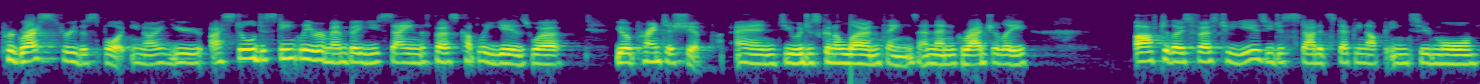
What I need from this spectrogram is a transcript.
progress through the sport. You know, you I still distinctly remember you saying the first couple of years were your apprenticeship and you were just going to learn things and then gradually after those first two years you just started stepping up into more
